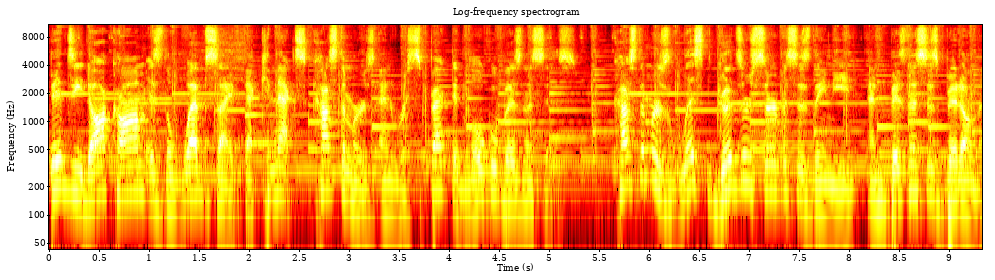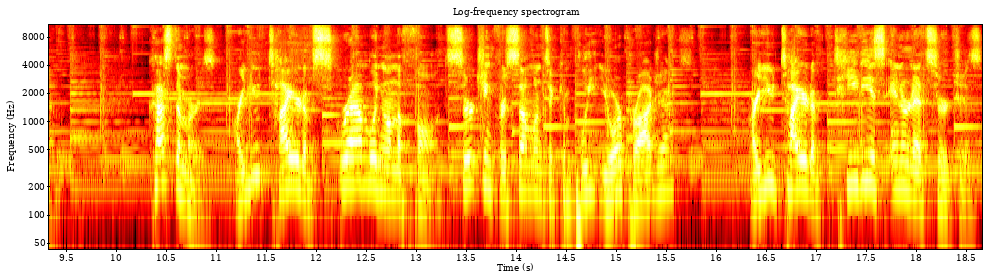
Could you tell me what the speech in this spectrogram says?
Bidsy.com is the website that connects customers and respected local businesses. Customers list goods or services they need, and businesses bid on them. Customers, are you tired of scrambling on the phone, searching for someone to complete your projects? Are you tired of tedious internet searches,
